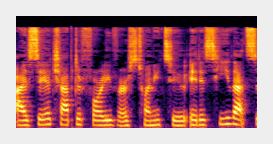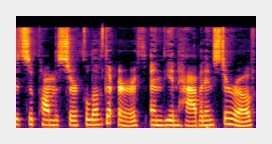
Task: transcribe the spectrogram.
Isaiah chapter 40, verse 22 It is he that sits upon the circle of the earth, and the inhabitants thereof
